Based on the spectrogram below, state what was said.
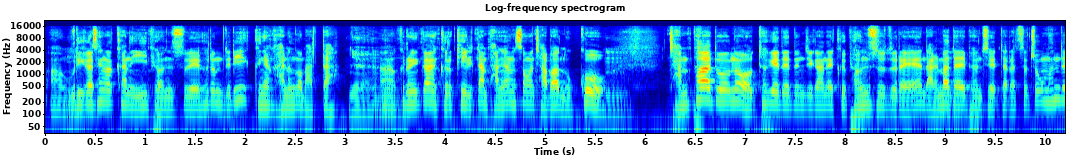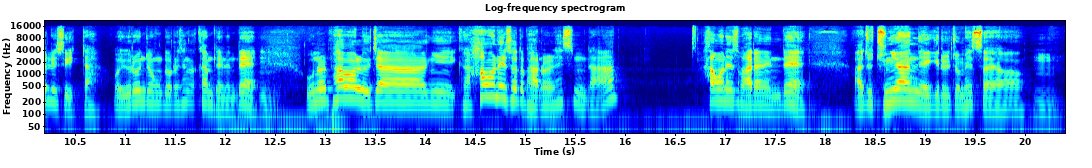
아, 음. 우리가 생각하는 이 변수의 흐름들이 그냥 가는 거 맞다. 예. 아, 그러니까 그렇게 일단 방향성을 잡아놓고 음. 잔파도는 어떻게 되든지 간에 그 변수들의 날마다의 음. 변수에 따라서 조금 흔들릴 수 있다. 뭐 이런 정도로 생각하면 되는데 음. 오늘 파월 의장이 그 하원에서도 발언을 했습니다. 하원에서 발언했는데 아주 중요한 얘기를 좀 했어요. 음.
